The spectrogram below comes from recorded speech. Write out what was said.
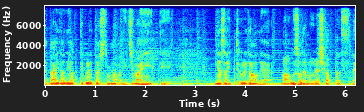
ー代打でやってくれた人の中で一番いいって皆さん言ってくれたのでまあ嘘でも嬉しかったですね。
